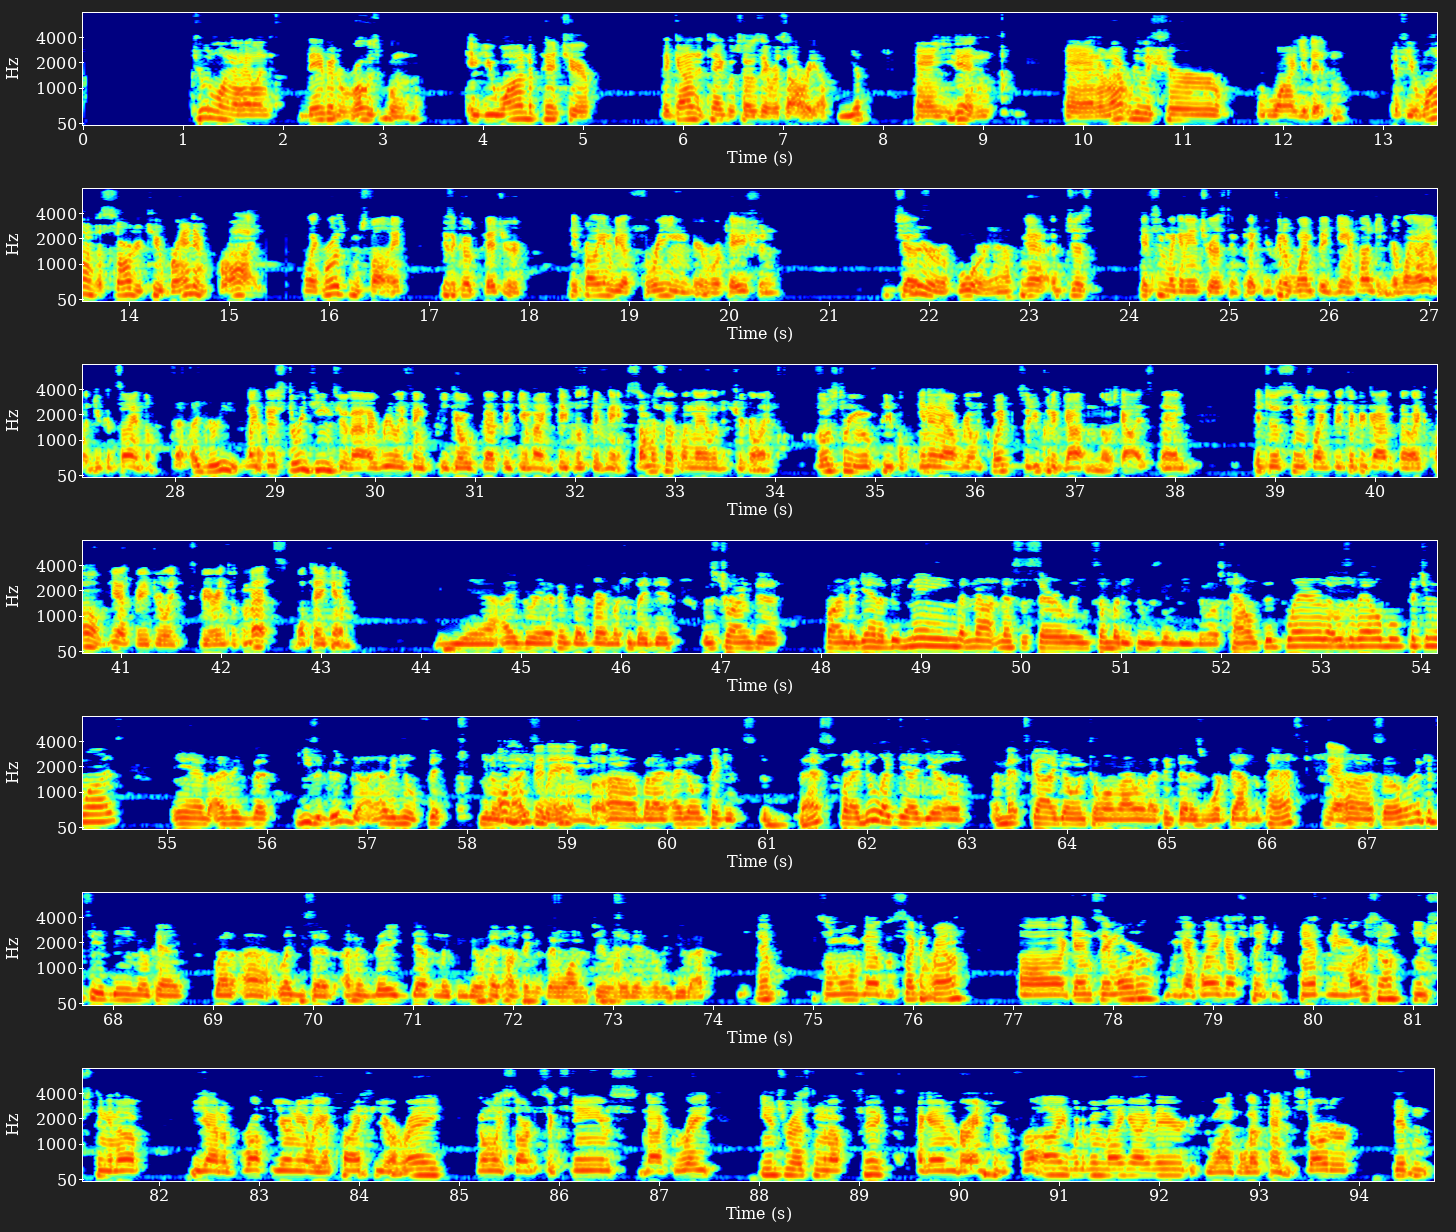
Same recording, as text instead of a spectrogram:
To Long Island, David Roseboom. If you wanted a pitcher, the guy to take was Jose Rosario. Yep. And you didn't. And I'm not really sure why you didn't. If you wanted a starter too, Brandon Fry. Like, Roseboom's fine. He's a good pitcher. He's probably going to be a three in your rotation. Just, three or four, yeah. Yeah, just it seemed like an interesting pick. You could have went big game hunting or Long Island. You could sign them. Agreed. Like there's three teams here that I really think you go that big game hunting. Take those big names: Somerset, Long Island, and Sugar Land. Those three move people in and out really quick, so you could have gotten those guys. And it just seems like they took a guy that they're like, oh, he has major league experience with the Mets. We'll take him. Yeah, I agree. I think that's very much what they did. Was trying to find again a big name, but not necessarily somebody who's going to be the most talented player that was available pitching wise. And I think that he's a good guy. I think he'll fit, you know, oh, nicely. Fit in, but uh, but I, I don't think it's the best. But I do like the idea of a Mets guy going to Long Island. I think that has worked out in the past. Yeah. Uh, so I could see it being okay. But uh, like you said, I think they definitely can go head hunting if they wanted to, and they didn't really do that. Yep. So move now to the second round. Uh, again, same order. We have Lancaster taking Anthony Marza. Interesting enough, he had a rough year, nearly a 5 ERA. He only started six games. Not great. Interesting enough pick. Again, Brandon Fry would have been my guy there if you wanted a left-handed starter. Didn't.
